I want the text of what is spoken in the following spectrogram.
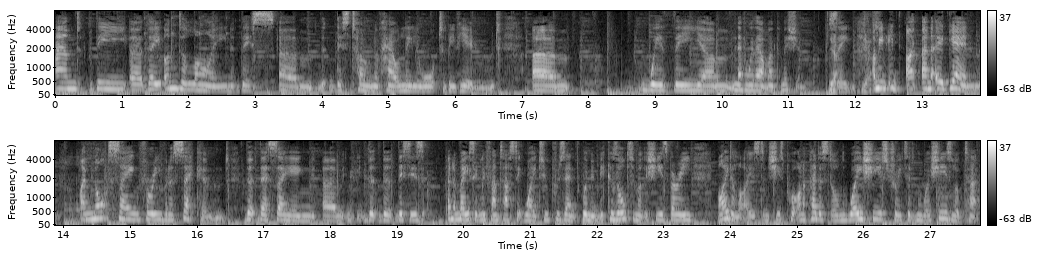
and the uh, they underline this um, th- this tone of how Leeloo ought to be viewed um, with the um, "Never Without My Permission" Yeah, scene. yes. I mean, it, I, and again, I'm not saying for even a second that they're saying um, that, that this is an amazingly fantastic way to present women because Mm. ultimately she is very idolized and she's put on a pedestal and the way she is treated and the way she's looked at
